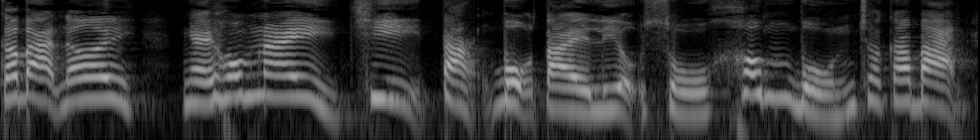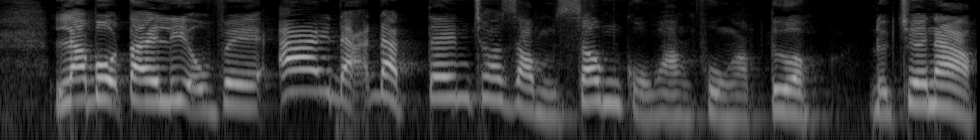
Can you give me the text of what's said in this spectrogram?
các bạn ơi, ngày hôm nay chị tặng bộ tài liệu số 04 cho các bạn Là bộ tài liệu về ai đã đặt tên cho dòng sông của Hoàng Phủ Ngọc Tường được chưa nào?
